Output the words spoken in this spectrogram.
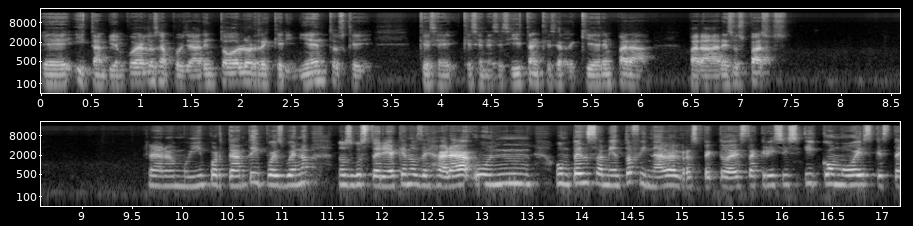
eh, y también poderlos apoyar en todos los requerimientos que, que se, que se necesitan, que se requieren para, para dar esos pasos. Claro, muy importante. Y pues bueno, nos gustaría que nos dejara un, un, pensamiento final al respecto de esta crisis y cómo es que está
